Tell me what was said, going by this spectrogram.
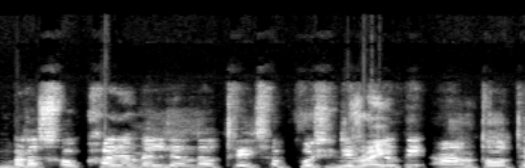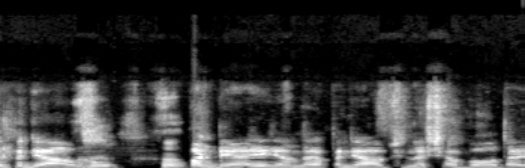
ਬੜਾ ਸੌਖਾ ਜਿਹਾ ਮਿਲ ਜਾਂਦਾ ਉੱਥੇ ਸਭ ਕੁਝ. ਕਿਉਂਕਿ ਆਮ ਤੌਰ ਤੇ ਪੰਜਾਬ। ਨੂੰ ਭੰਡਿਆ ਇਹ ਜਾਂਦਾ ਪੰਜਾਬ 'ਚ ਨਸ਼ਾ ਬਹੁਤ ਹੈ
